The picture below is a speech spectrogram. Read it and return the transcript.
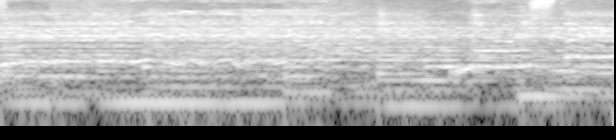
Неужто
